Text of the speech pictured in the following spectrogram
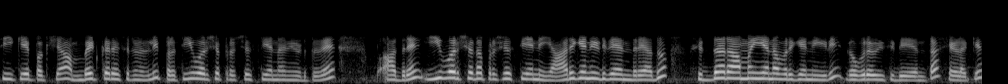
ಸಿ ಕೆ ಪಕ್ಷ ಅಂಬೇಡ್ಕರ್ ಹೆಸರಿನಲ್ಲಿ ಪ್ರತಿ ವರ್ಷ ಪ್ರಶಸ್ತಿಯನ್ನು ನೀಡುತ್ತದೆ. ಆದರೆ ಈ ವರ್ಷದ ಪ್ರಶಸ್ತಿಯನ್ನು ಯಾರಿಗೆ ನೀಡಿದೆ ಅಂದರೆ ಅದು ಸಿದ್ದರಾಮಯ್ಯನವರಿಗೆ ನೀಡಿ ಗೌರವಿಸಿದೆ ಅಂತ ಹೇಳಕ್ಕೆ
